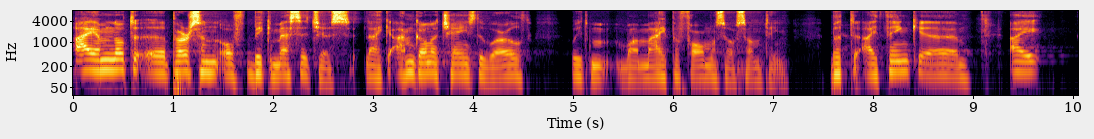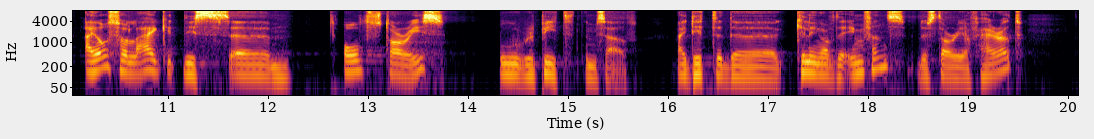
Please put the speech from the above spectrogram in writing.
I am not a person of big messages. Like I'm gonna change the world with my performance or something. But I think um, I I also like these um, old stories who repeat themselves. I did the killing of the infants, the story of Herod,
